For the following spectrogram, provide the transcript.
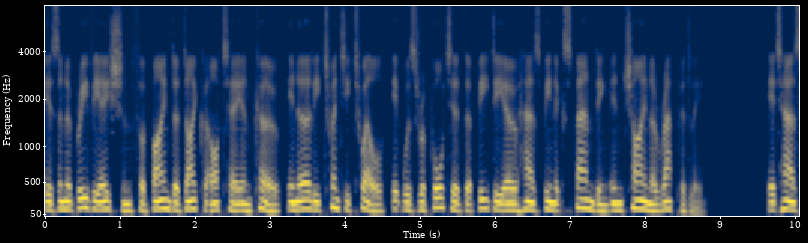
is an abbreviation for Binder Dijker Otte & Co. In early 2012, it was reported that BDO has been expanding in China rapidly. It has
